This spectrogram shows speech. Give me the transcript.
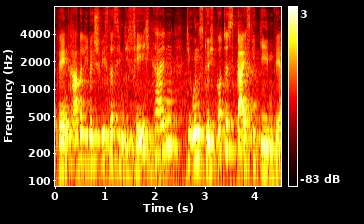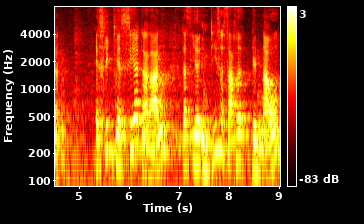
erwähnt habe, liebe Geschwister, sind die Fähigkeiten, die uns durch Gottes Geist gegeben werden. Es liegt mir sehr daran, dass ihr in dieser Sache genau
